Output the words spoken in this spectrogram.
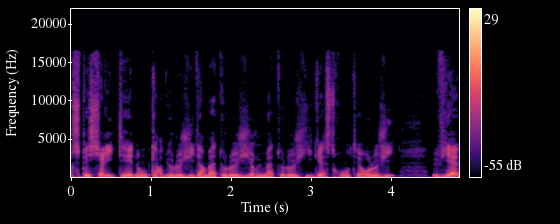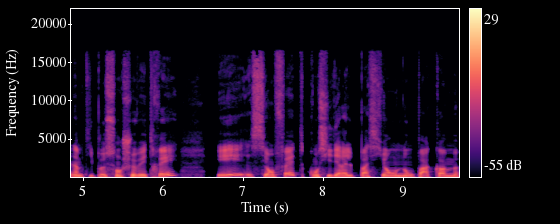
spécialités, donc cardiologie, dermatologie, rhumatologie, gastroentérologie, viennent un petit peu s'enchevêtrer et c'est en fait considérer le patient non pas comme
